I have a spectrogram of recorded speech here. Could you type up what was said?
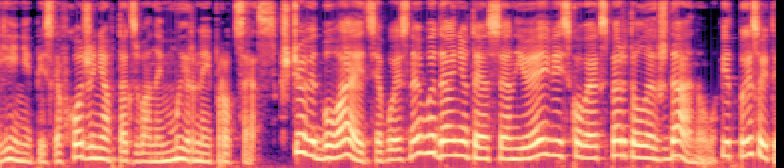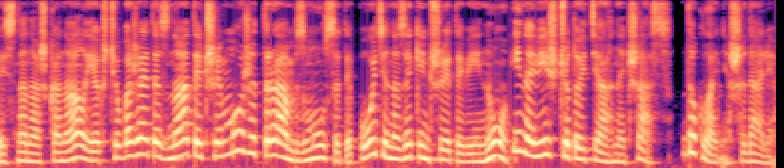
Україні? Після входження в так званий мирний процес. Що відбувається, пояснив виданню TSN.ua військовий експерт Олег Жданов. Підписуйтесь на наш канал, якщо бажаєте знати, чи може Трамп змусити Путіна закінчити війну і навіщо той тягне час. Докладніше далі.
